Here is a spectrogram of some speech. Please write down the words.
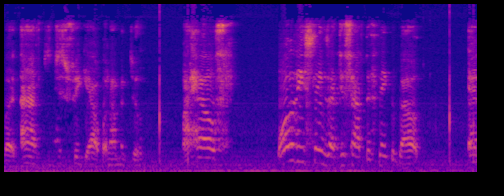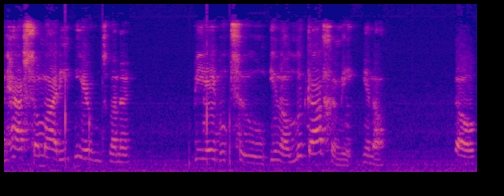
but I have to just figure out what I'm going to do. My health, all of these things I just have to think about and have somebody here who's going to be able to, you know, look out for me, you know. So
